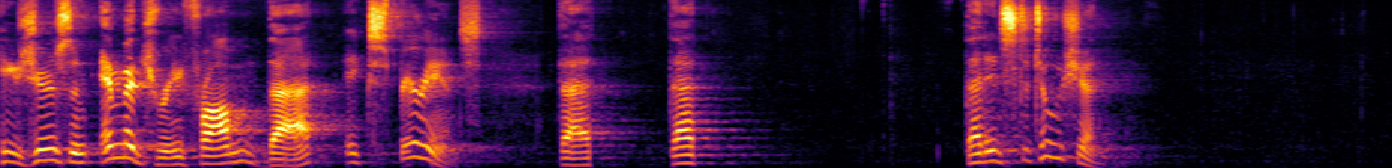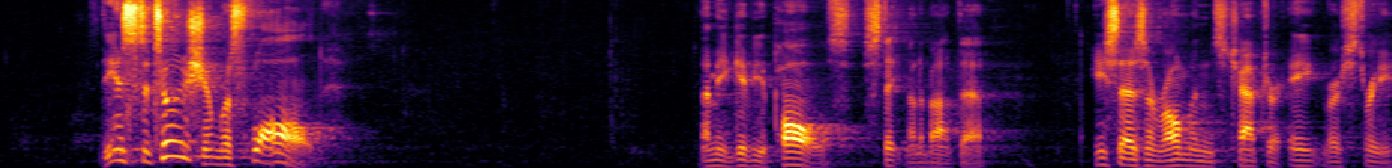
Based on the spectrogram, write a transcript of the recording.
he's using imagery from that experience, that, that, that institution. The institution was flawed. Let me give you Paul's statement about that. He says in Romans chapter 8, verse 3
